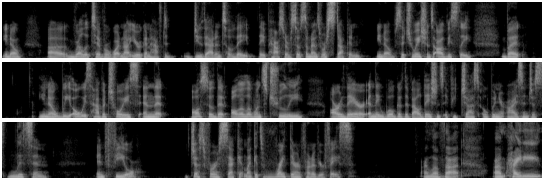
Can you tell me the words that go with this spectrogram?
you know, uh, relative or whatnot, you're going to have to do that until they they pass. So sometimes we're stuck in you know situations, obviously, but you know, we always have a choice and that also that all our loved ones truly are there and they will give the validations if you just open your eyes and just listen and feel just for a second, like it's right there in front of your face. I love that. Um, Heidi,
